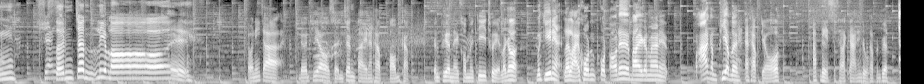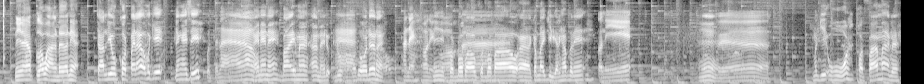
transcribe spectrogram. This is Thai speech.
เซินเจิ้นเรียบร้อยตอนนี้จะเดินเที่ยวเซินเจิ้นไปนะครับ พร้อมกับเพื่อนๆในคอมมิ t ตี้เทรดแล้วก็เมื่อกี้เนี่ย หลายๆ คนกดออเดอร์บายกันมาเนี่ยฟ้ากันเพียบเลยนะครับ เดี๋ยวอัปเดตสถานการณ์ให้ดูครับเพื่อนๆนี่นะครับ ระหว่างเดินเนี่ยจานริวกดไปแล้วเมื่อกี้ยังไงสิกดไปแล้วไหนไหนไหนบายมาอ่าไหนดูดูขอดูออเดอร์หน่อย อันไหนอันไหนนี่อ๋อกดเบาๆกดเบาๆอ่ากำไรกี่เหรียญครับตัวนี้ตอนนี้ นี่เออ เมื่อกี้โอ้โหพอร์ตฟ้ามากเลย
